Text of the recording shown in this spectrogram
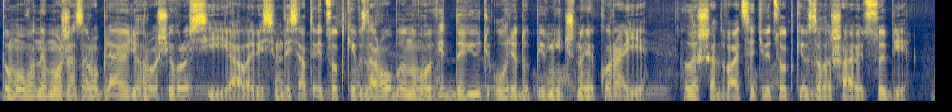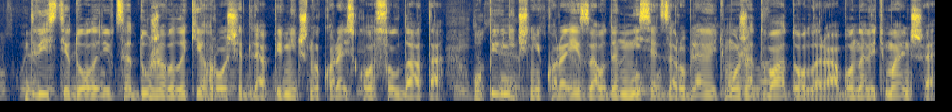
тому вони може заробляють гроші в Росії, але 80% заробленого віддають уряду Північної Кореї. Лише 20% залишають собі. 200 доларів це дуже великі гроші для північно-корейського солдата. У північній Кореї за один місяць заробляють може 2 долари або навіть менше.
